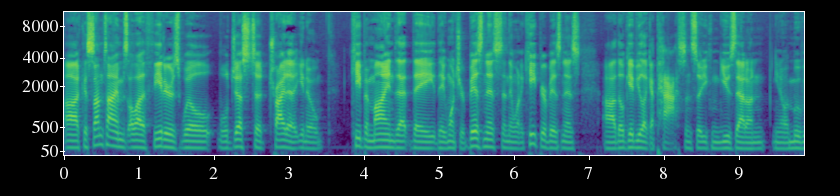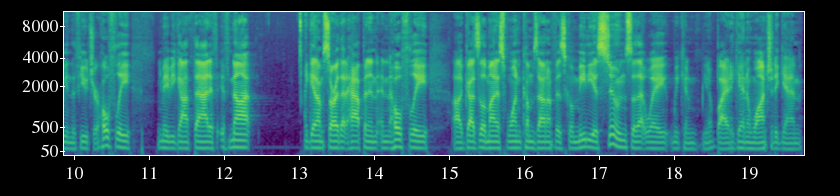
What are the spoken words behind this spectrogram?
because uh, sometimes a lot of theaters will will just to try to you know keep in mind that they they want your business and they want to keep your business. Uh, they'll give you like a pass, and so you can use that on you know a movie in the future. Hopefully, you maybe got that. If if not, again, I'm sorry that happened, and, and hopefully uh, Godzilla minus one comes out on physical media soon, so that way we can you know buy it again and watch it again,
